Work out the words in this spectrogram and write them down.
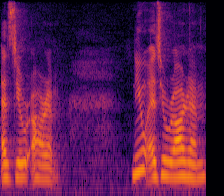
Azure RM. New Azure RM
